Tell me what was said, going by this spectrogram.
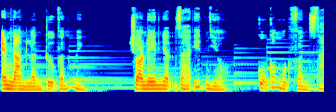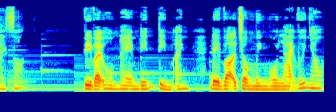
Em ngàn lần tự vấn mình, cho nên nhận ra ít nhiều cũng có một phần sai sót. Vì vậy hôm nay em đến tìm anh để vợ chồng mình ngồi lại với nhau.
